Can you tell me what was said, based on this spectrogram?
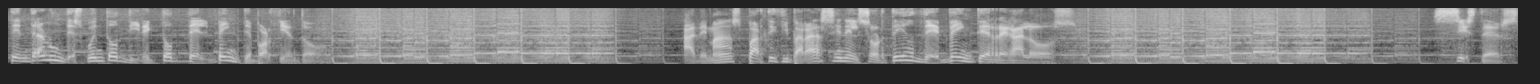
tendrán un descuento directo del 20%. Además, participarás en el sorteo de 20 regalos. Sisters,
